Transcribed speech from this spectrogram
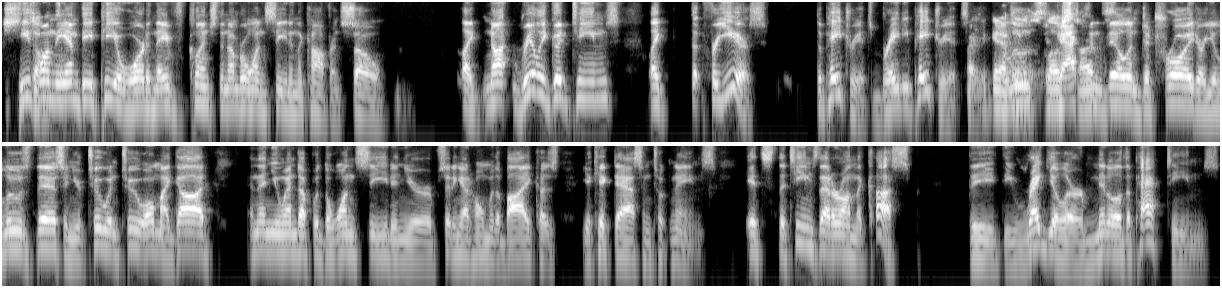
He's Stop. won the MVP award and they've clinched the number one seed in the conference. So, like, not really good teams. Like, the, for years, the Patriots, Brady Patriots. Right, you're gonna lose slow starts. Jacksonville and Detroit, or you lose this and you're two and two. Oh my God. And then you end up with the one seed and you're sitting at home with a bye because you kicked ass and took names. It's the teams that are on the cusp, the the regular middle of the pack teams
